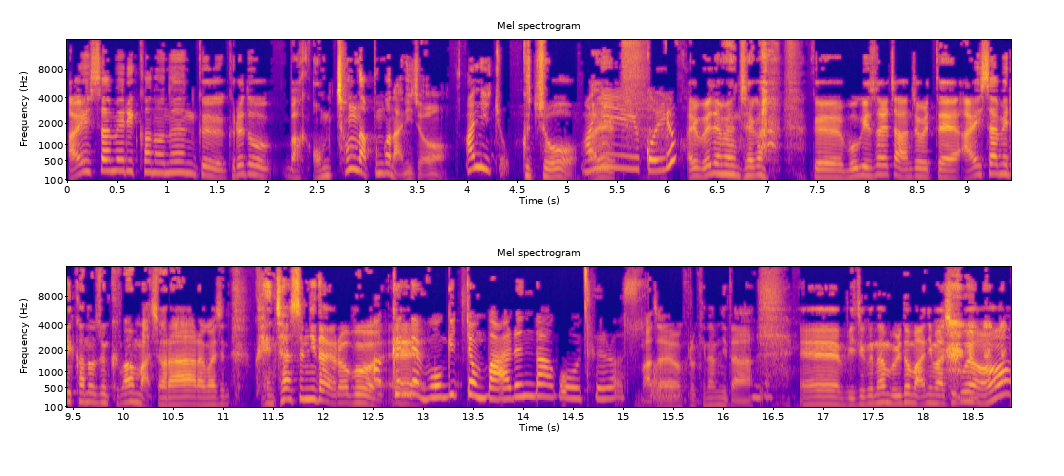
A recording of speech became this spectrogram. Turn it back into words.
아이스 아메리카노는 그 그래도 막 엄청 나쁜 건 아니죠. 아니죠. 그쵸? 아니, 아닐걸요? 아니 왜냐면 제가 그 목이 살짝 안 좋을 때 아이스 아메리카노 좀 그만 마셔라라고 하시는데 괜찮습니다, 여러분. 아, 근데 예. 목이 좀 마른다고 들었어요. 맞아요. 그렇긴 합니다. 네. 예, 미지근한 물도 많이 마시고요.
